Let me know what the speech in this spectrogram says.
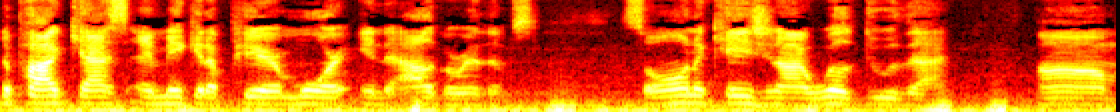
the podcast and make it appear more in the algorithms. So on occasion, I will do that. Um,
